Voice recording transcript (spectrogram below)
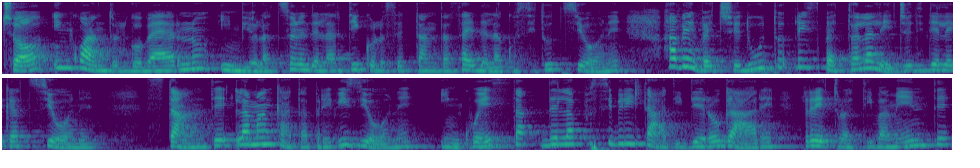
Ciò in quanto il governo, in violazione dell'articolo 76 della Costituzione, aveva ecceduto rispetto alla legge di delegazione, stante la mancata previsione, in questa, della possibilità di derogare retroattivamente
